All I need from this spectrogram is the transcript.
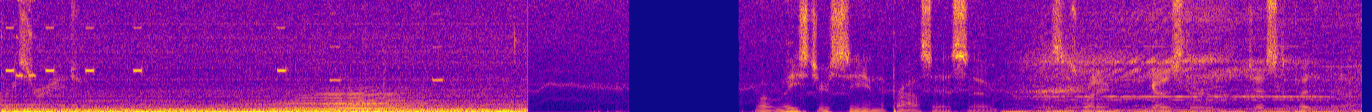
pretty strange. Well, at least you're seeing the process, so this is what it goes through just to put. Uh,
